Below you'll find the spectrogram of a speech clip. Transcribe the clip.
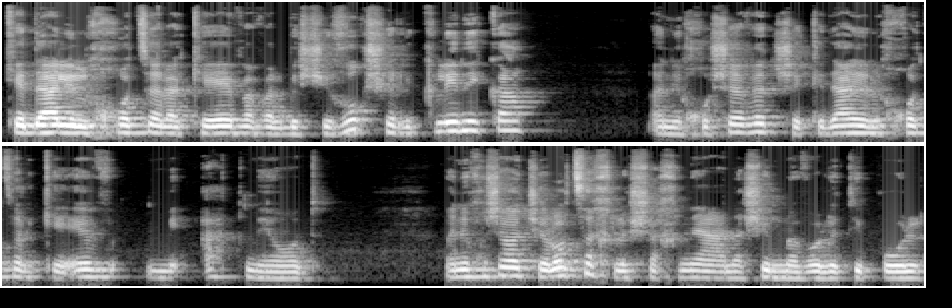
כדאי ללחוץ על הכאב, אבל בשיווק של קליניקה אני חושבת שכדאי ללחוץ על כאב מעט מאוד. אני חושבת שלא צריך לשכנע אנשים לבוא לטיפול.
